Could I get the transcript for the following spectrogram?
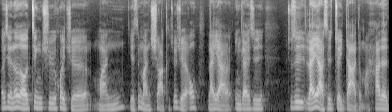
而且那时候进去会觉得蛮也是蛮 shock，就觉得哦，莱雅应该是就是莱雅是最大的嘛，它的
